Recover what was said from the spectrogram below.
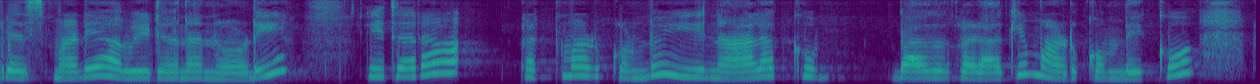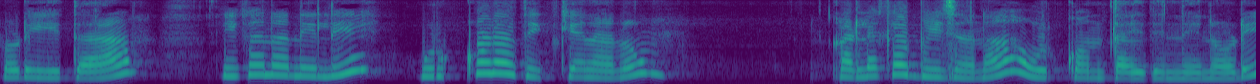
ಪ್ರೆಸ್ ಮಾಡಿ ಆ ವಿಡಿಯೋನ ನೋಡಿ. ಈ ಥರ ಕಟ್ ಮಾಡಿಕೊಂಡು ಈ ನಾಲ್ಕು ಭಾಗಗಳಾಗಿ ಮಾಡ್ಕೊಬೇಕು. ನೋಡಿ ಈ ಥರ ಈಗ ನಾನಿಲ್ಲಿ ಹುರ್ಕೊಳ್ಳೋದಕ್ಕೆ ನಾನು ಕಡಲೆಕಾಯಿ ಬೀಜನ ಹುರ್ಕೊತಾ ಇದ್ದೀನಿ ನೋಡಿ.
